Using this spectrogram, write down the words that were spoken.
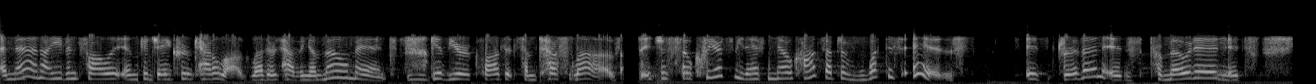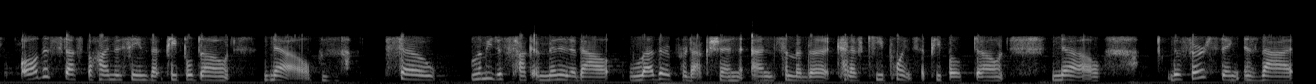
And then I even saw it in the J. Crew catalog. Leather's having a moment. Mm. Give your closet some tough love. It's just so clear to me they have no concept of what this is. It's driven, it's promoted, mm-hmm. it's all this stuff behind the scenes that people don't know. Mm-hmm. So let me just talk a minute about leather production and some of the kind of key points that people don't know. The first thing is that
